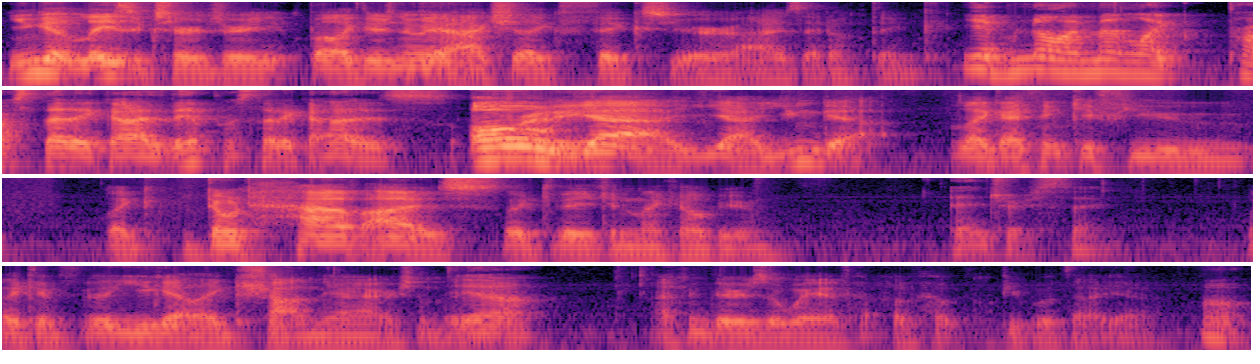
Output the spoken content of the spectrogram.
You can get LASIK surgery, but like there's no way to actually like fix your eyes. I don't think. Yeah, but no, I meant like prosthetic eyes. They have prosthetic eyes. Oh already. yeah, yeah. You can get like I think if you like don't have eyes, like they can like help you. Interesting. Like if you get like shot in the eye or something. Yeah. I think there's a way of, of helping people with that. Yeah. Oh.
